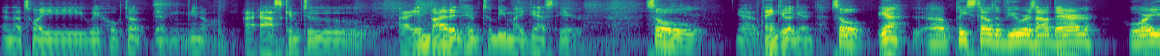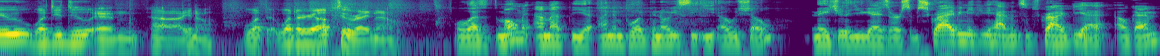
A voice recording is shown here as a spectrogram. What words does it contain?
and that's why we hooked up and you know i asked him to i invited him to be my guest here so yeah thank you again so yeah uh, please tell the viewers out there who are you what do you do and uh, you know what what are you up to right now Well, as at the moment, I'm at the Unemployed Pinoy CEO show. Make sure that you guys are subscribing if you haven't subscribed yet, okay?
